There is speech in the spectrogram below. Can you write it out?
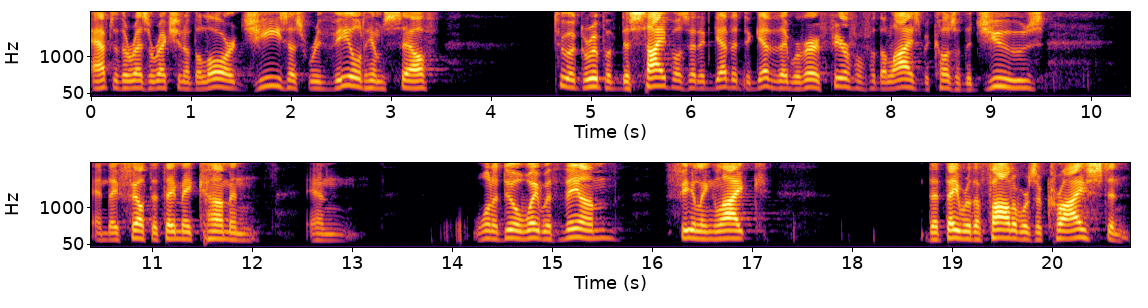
after the resurrection of the Lord, Jesus revealed himself to a group of disciples that had gathered together. They were very fearful for their lives because of the Jews, and they felt that they may come and and want to do away with them, feeling like that they were the followers of Christ and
